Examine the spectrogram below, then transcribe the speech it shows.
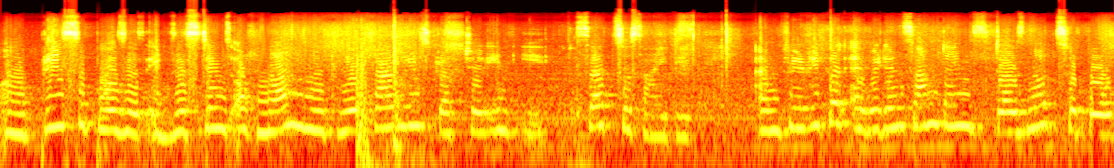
uh, presupposes existence of non-nuclear family structure in such societies. Empirical evidence sometimes does not support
